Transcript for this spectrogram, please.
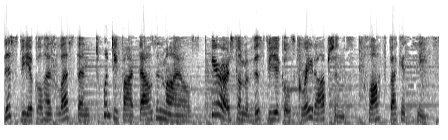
This vehicle has less than 25,000 miles. Here are some of this vehicle's great options. Cloth bucket seats.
